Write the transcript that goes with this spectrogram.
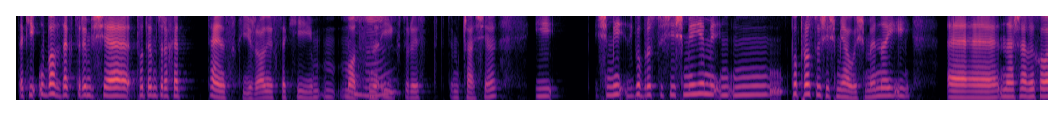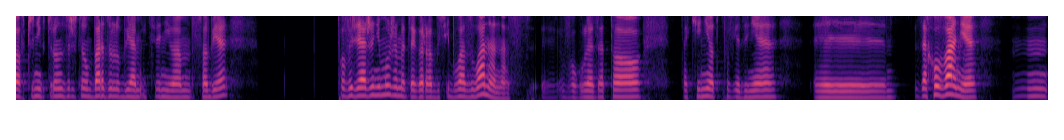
taki ubaw, za którym się potem trochę tęskni, że on jest taki mocny mhm. i który jest w tym czasie. I, śmie- i po prostu się śmiejemy, po prostu się śmiałyśmy. No i e, nasza wychowawczyni, którą zresztą bardzo lubiłam i ceniłam sobie, powiedziała, że nie możemy tego robić i była zła na nas y, w ogóle za to takie nieodpowiednie yy, zachowanie. Yy,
